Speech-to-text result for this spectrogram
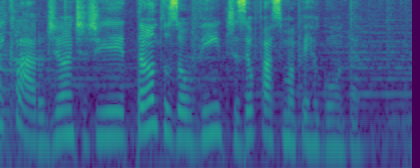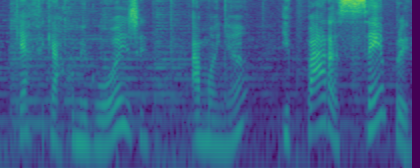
E claro, diante de tantos ouvintes, eu faço uma pergunta: quer ficar comigo hoje? Amanhã? e para sempre,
